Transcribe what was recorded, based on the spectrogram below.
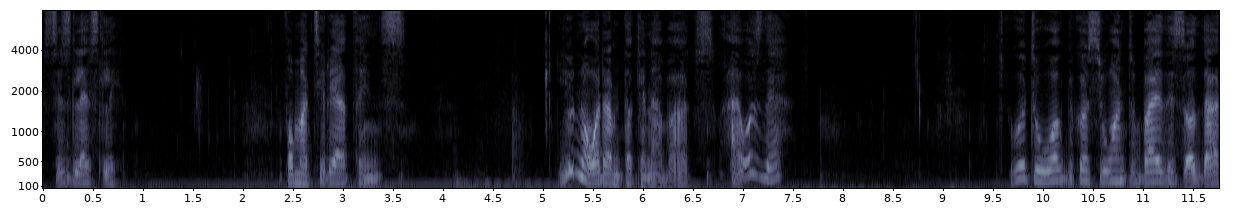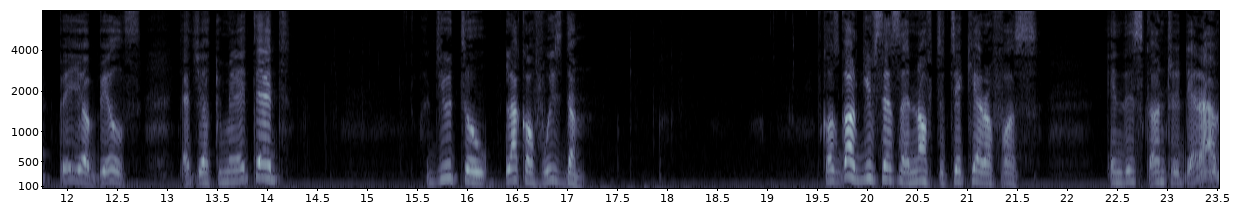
ceaselessly for material things. You know what I'm talking about. I was there. You go to work because you want to buy this or that, pay your bills that you accumulated due to lack of wisdom. Because God gives us enough to take care of us in this country. There are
